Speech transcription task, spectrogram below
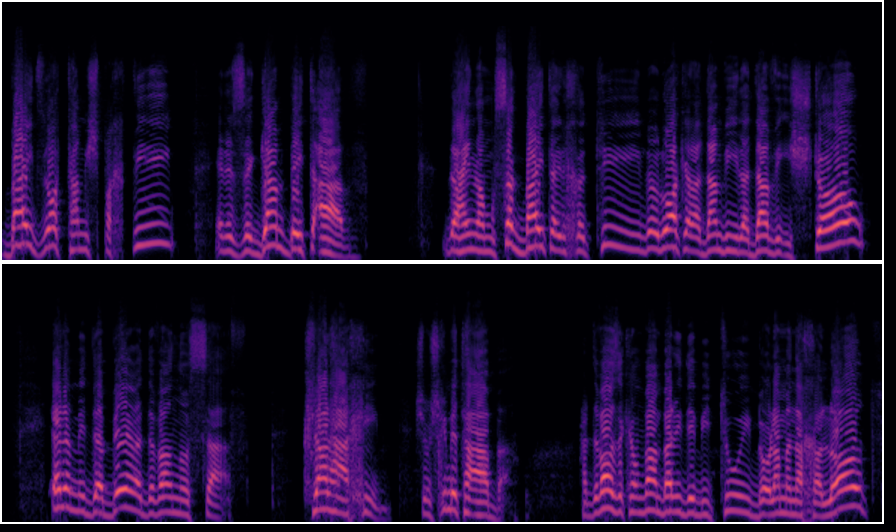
בית זה לא תא משפחתי, אלא זה גם בית אב. דהיינו המושג בית ההלכתי לא, לא רק על אדם וילדיו ואשתו, אלא מדבר על דבר נוסף, כלל האחים, שמושכים את האבא. הדבר הזה כמובן בא לידי ביטוי בעולם הנחלות,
